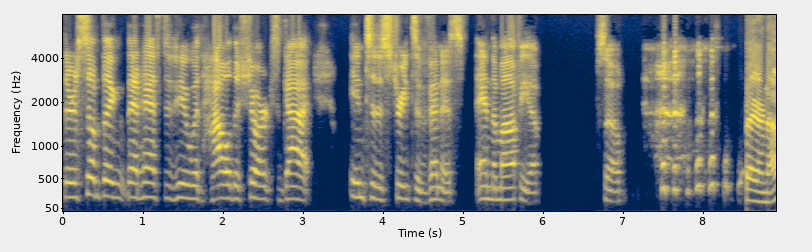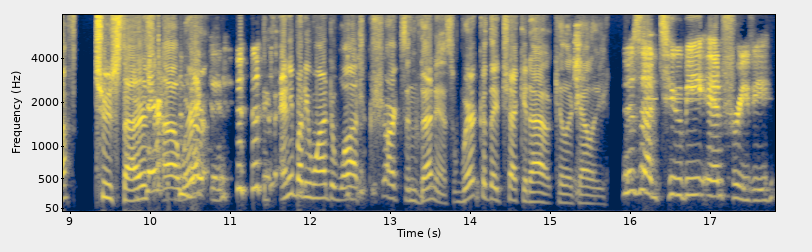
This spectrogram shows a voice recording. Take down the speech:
there's something that has to do with how the sharks got into the streets of Venice and the mafia. So Fair enough. Two stars. Uh, where, if anybody wanted to watch Sharks in Venice, where could they check it out, Killer Kelly? This is on Tubi and Freevee.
